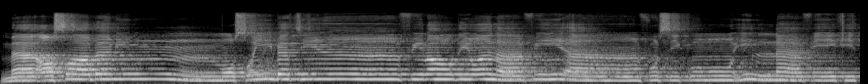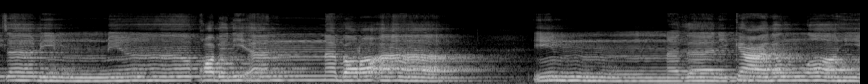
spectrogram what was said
ما أصاب من مصيبة في الأرض ولا في أنفسكم إلا في كتاب من قبل أن نبرأها إن ذلك على الله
